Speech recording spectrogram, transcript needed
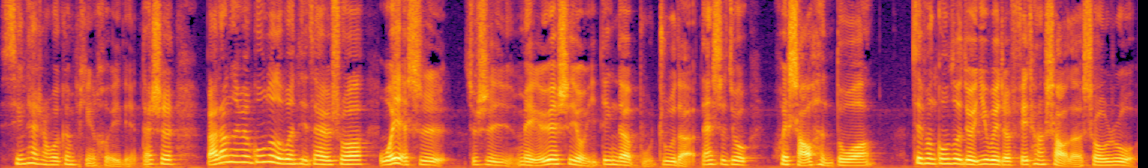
心态上会更平和一点。但是把它当成一份工作的问题在于说，我也是就是每个月是有一定的补助的，但是就会少很多。这份工作就意味着非常少的收入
